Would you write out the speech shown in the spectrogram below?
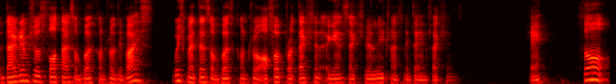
The diagram shows four types of birth control device. Which methods of birth control offer protection against sexually transmitted infections? Okay, so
